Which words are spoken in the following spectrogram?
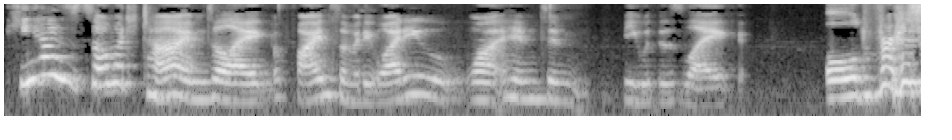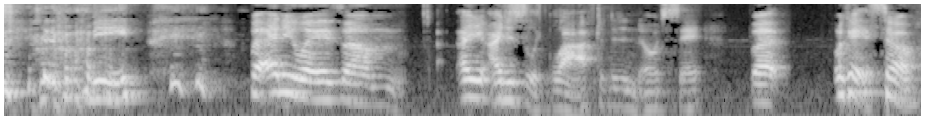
he has so much time to like find somebody. Why do you want him to be with this like old person, me? But anyways, um, I I just like laughed and didn't know what to say. But okay, so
